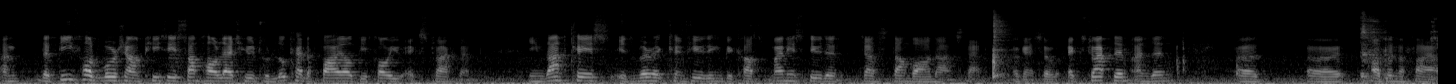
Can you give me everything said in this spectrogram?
on the default version on PC somehow let you to look at the file before you extract them. In that case, it's very confusing because many students just stumble on that step. Okay, so extract them and then uh, uh, open the file.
